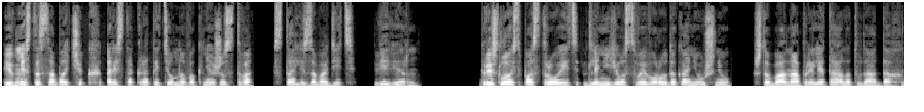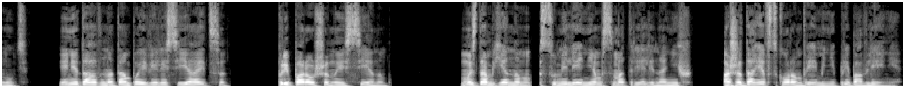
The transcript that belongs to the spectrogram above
и вместо собачек аристократы темного княжества стали заводить виверн. Пришлось построить для нее своего рода конюшню, чтобы она прилетала туда отдохнуть. И недавно там появились яйца, припорошенные сеном. Мы с Дамьеном с умилением смотрели на них, ожидая в скором времени прибавления.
